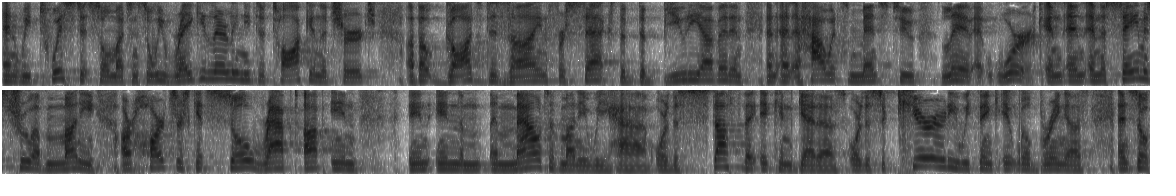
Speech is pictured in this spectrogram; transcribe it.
and we twist it so much. And so we regularly need to talk in the church about God's design for sex, the, the beauty of it, and, and, and how it's meant to live at work. And, and, and the same is true of money. Our hearts just get so wrapped up in in, in the amount of money we have, or the stuff that it can get us, or the security we think it will bring us. And so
